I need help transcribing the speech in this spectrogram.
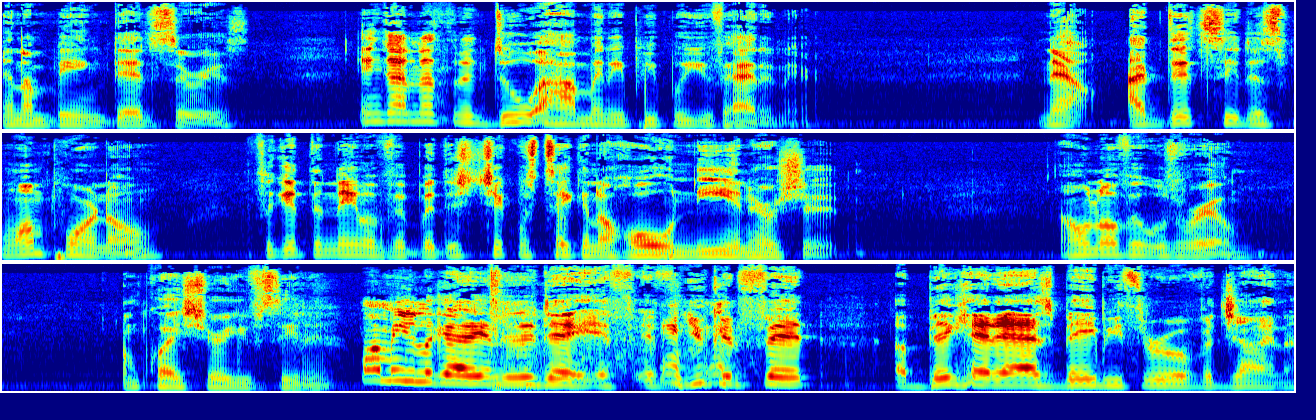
And I'm being dead serious. Ain't got nothing to do with how many people you've had in there. Now, I did see this one porno. Forget the name of it, but this chick was taking a whole knee in her shit. I don't know if it was real. I'm quite sure you've seen it. Well, I mean, you look at it at the end of the day. If if you could fit a big head ass baby through a vagina,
